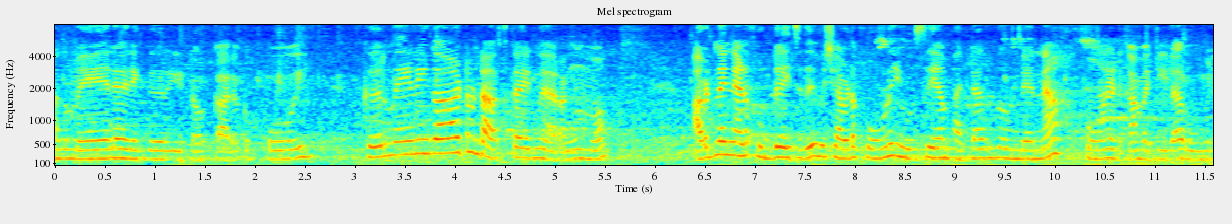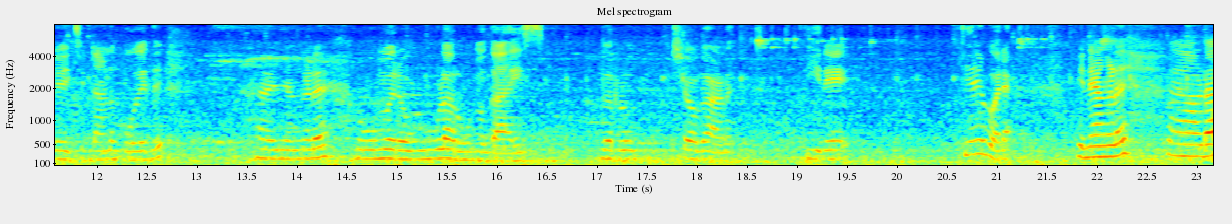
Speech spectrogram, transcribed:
അങ്ങ് മേലെ വരെ കയറി കേട്ടോ കാലൊക്കെ പോയി. കയറുന്നതിനേക്കാട്ടും ടാസ്ക് ആയിരുന്നു ഇറങ്ങുമ്പോൾ അവിടെ നിന്ന് തന്നെയാണ് ഫുഡ് കഴിച്ചത്. പക്ഷെ അവിടെ ഫോൺ യൂസ് ചെയ്യാൻ പറ്റാത്തത് കൊണ്ട് തന്നെ ഫോൺ എടുക്കാൻ പറ്റിയില്ല. റൂമിൽ വെച്ചിട്ടാണ് പോയത്. ഞങ്ങളുടെ റൂം ഒരു ഊള റൂം ഗായ്സ് വെറും ശോകമാണ് തീരെ തീരെ പോരാ. പിന്നെ ഞങ്ങൾ അവിടെ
